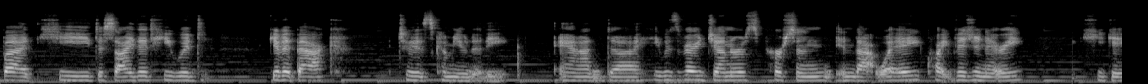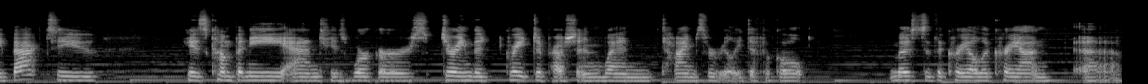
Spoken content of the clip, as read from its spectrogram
But he decided he would give it back to his community. And uh, he was a very generous person in that way, quite visionary he gave back to his company and his workers during the Great Depression when times were really difficult. Most of the Crayola Crayon uh,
